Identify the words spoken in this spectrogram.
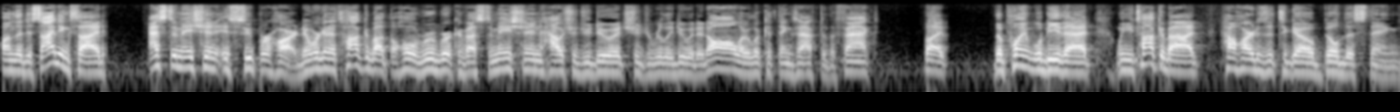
On the deciding side, estimation is super hard. Now, we're going to talk about the whole rubric of estimation. How should you do it? Should you really do it at all, or look at things after the fact? But the point will be that when you talk about how hard is it to go build this thing,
